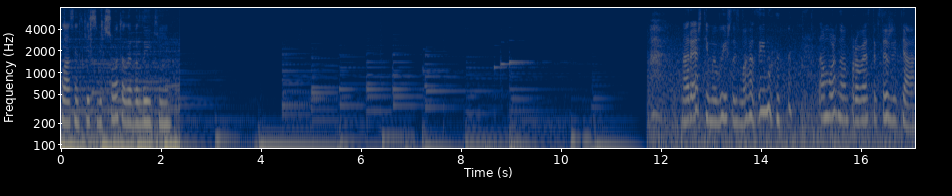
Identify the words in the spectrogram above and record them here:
Класний такий світшот, але великий. Нарешті ми вийшли з магазину. Там можна провести все життя.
